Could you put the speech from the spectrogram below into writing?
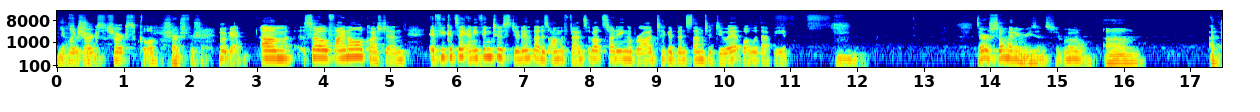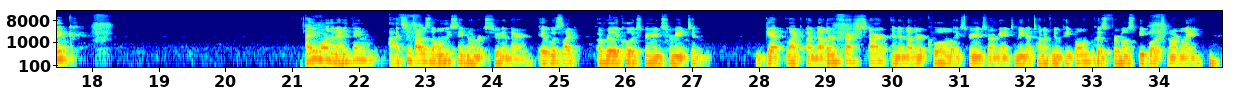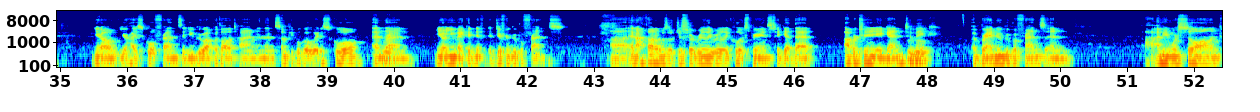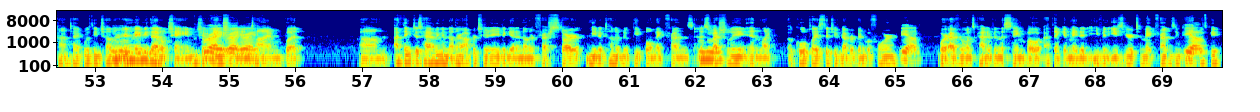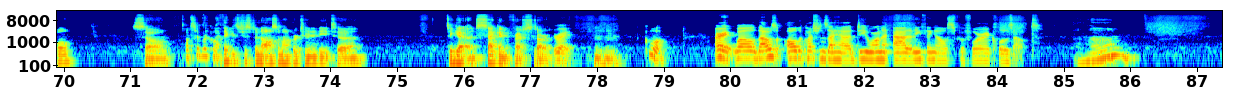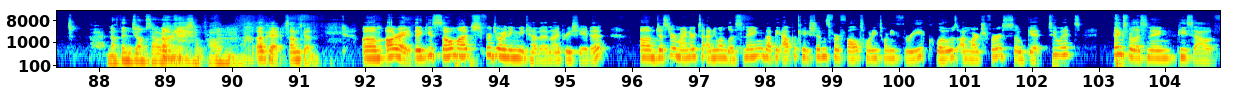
Yeah, like for sure. sharks. Sharks, cool. Sharks for sure. Okay. Um, so final question. If you could say anything to a student that is on the fence about studying abroad to convince them to do it, what would that be? Hmm. There are so many reasons to go. Um, I think. I think more than anything, uh, since I was the only St. Norbert student there, it was like a really cool experience for me to get like another fresh start and another cool experience where I'm getting to meet a ton of new people. Because for most people, it's normally, you know, your high school friends that you grew up with all the time, and then some people go away to school, and Right. then you know you make a, dif- a different group of friends. Uh, and I thought it was a, just a really really cool experience to get that opportunity again to Mhm. make a brand new group of friends and. I mean, we're still all in contact with each other, Mhm. and maybe that'll change Right, eventually right, in time. But um, I think just having another opportunity to get another fresh start, meet a ton of new people, make friends, and Mhm. especially in like a cool place that you've never been before, Yeah. where everyone's kind of in the same boat. I think it made it even easier to make friends and connect Yeah. with people. So That's super cool. I think it's just an awesome opportunity to to get a second fresh start. Right. hmm Cool. All right. Well, that was all the questions I had. Do you want to add anything else before I close out? Um, nothing jumps out at me, so probably not. Okay, sounds good. Um, all right. Thank you so much for joining me, Kevin. I appreciate it. Um, just a reminder to anyone listening that the applications for fall 2023 close on March 1st, so get to it. Thanks for listening. Peace out.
